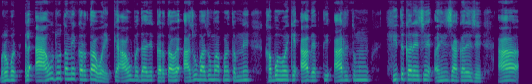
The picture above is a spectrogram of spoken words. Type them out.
બરોબર? એટલે આવું જો તમે કરતા હોય કે આવું બધા જે કરતા હોય, આજુબાજુમાં પણ તમને ખબર હોય કે આ વ્યક્તિ આ રીતનું હિત કરે છે, અહિંસા કરે છે, આ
